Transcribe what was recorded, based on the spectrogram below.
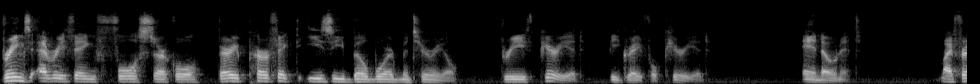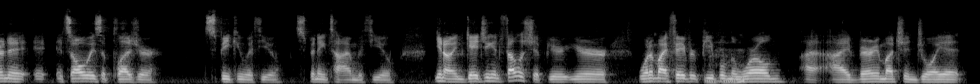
brings everything full circle. Very perfect, easy billboard material. Breathe, period. Be grateful, period. And own it. My friend, it, it's always a pleasure speaking with you, spending time with you you know, engaging in fellowship. You're you're one of my favorite people mm-hmm. in the mm-hmm. world. I, I very much enjoy it.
